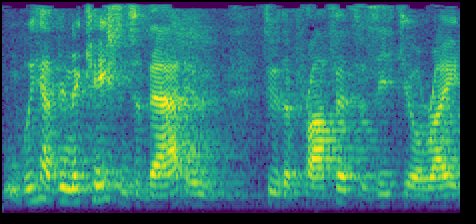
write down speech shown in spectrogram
we have indications of that in, through the prophets, Ezekiel, right?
